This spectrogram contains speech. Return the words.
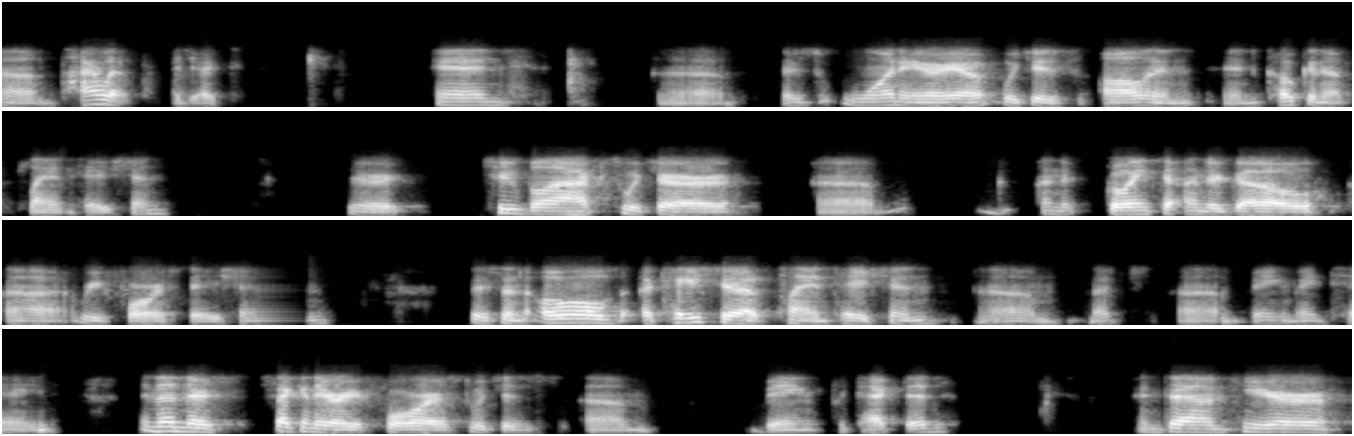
um, pilot project, and uh, there's one area which is all in, in coconut plantation. There are two blocks which are um, going to undergo reforestation there's an old acacia plantation um, that's uh, being maintained. And then there's secondary forest, which is um, being protected. And down here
